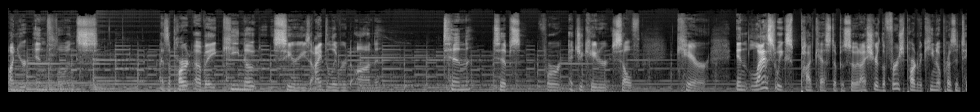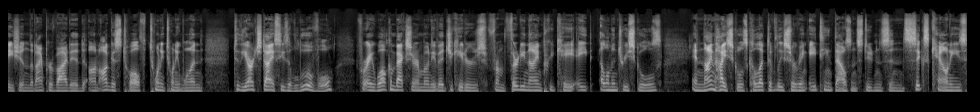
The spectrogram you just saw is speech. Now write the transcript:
on your influence as a part of a keynote series I delivered on 10 tips for educator self care. In last week's podcast episode, I shared the first part of a keynote presentation that I provided on August 12th, 2021, to the Archdiocese of Louisville for a welcome back ceremony of educators from 39 pre K 8 elementary schools and nine high schools, collectively serving 18,000 students in six counties,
